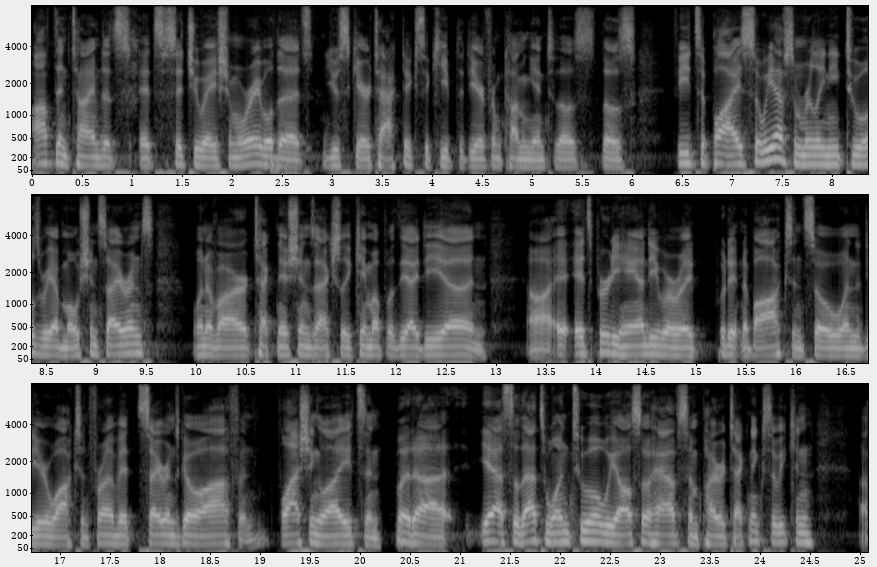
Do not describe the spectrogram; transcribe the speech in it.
Oftentimes, it's it's a situation where we're able to use scare tactics to keep the deer from coming into those those feed supplies. So we have some really neat tools. We have motion sirens. One of our technicians actually came up with the idea and. Uh, it, it's pretty handy where we put it in a box, and so when the deer walks in front of it, sirens go off and flashing lights. And but uh, yeah, so that's one tool. We also have some pyrotechnics that we can uh,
